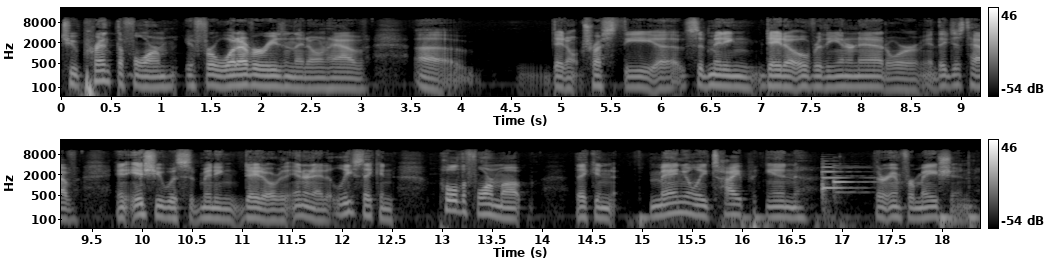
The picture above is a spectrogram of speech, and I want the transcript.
to print the form if for whatever reason they don't have uh, they don't trust the uh, submitting data over the internet or they just have an issue with submitting data over the internet at least they can pull the form up they can manually type in their information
